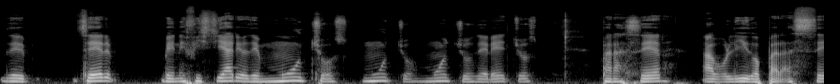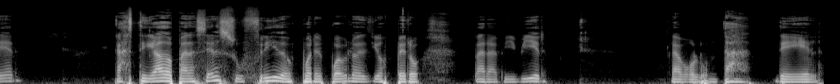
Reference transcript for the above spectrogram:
de ser beneficiario de muchos, muchos, muchos derechos para ser abolido, para ser castigado, para ser sufrido por el pueblo de Dios, pero para vivir la voluntad de Él.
